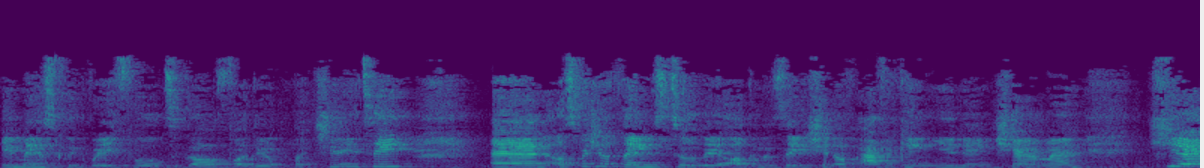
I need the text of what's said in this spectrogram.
immensely grateful to God for the opportunity and a special thanks to the Organization of African Union Chairman here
